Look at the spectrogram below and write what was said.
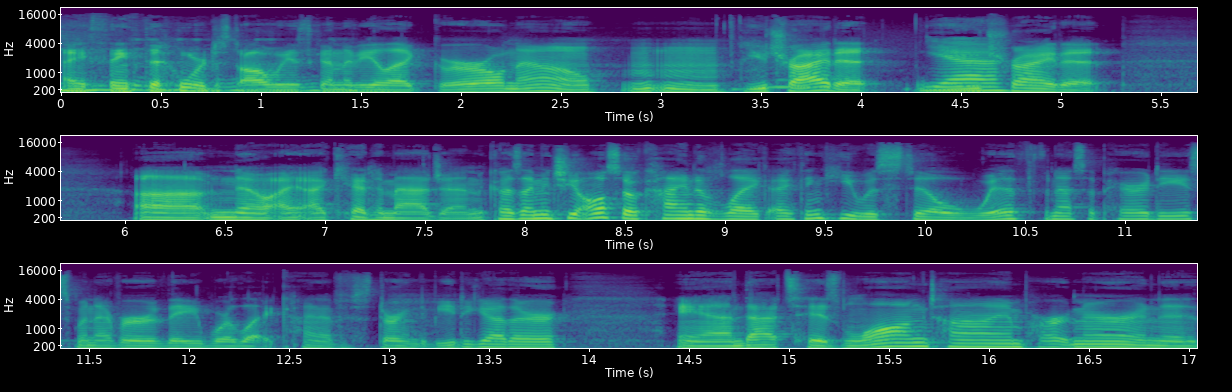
I think that we're just always going to be like, girl, no, mm-mm, you tried it, Yeah. you tried it. Uh, no, I, I can't imagine. Because I mean, she also kind of like I think he was still with Vanessa Paradis whenever they were like kind of starting to be together, and that's his longtime partner and the,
